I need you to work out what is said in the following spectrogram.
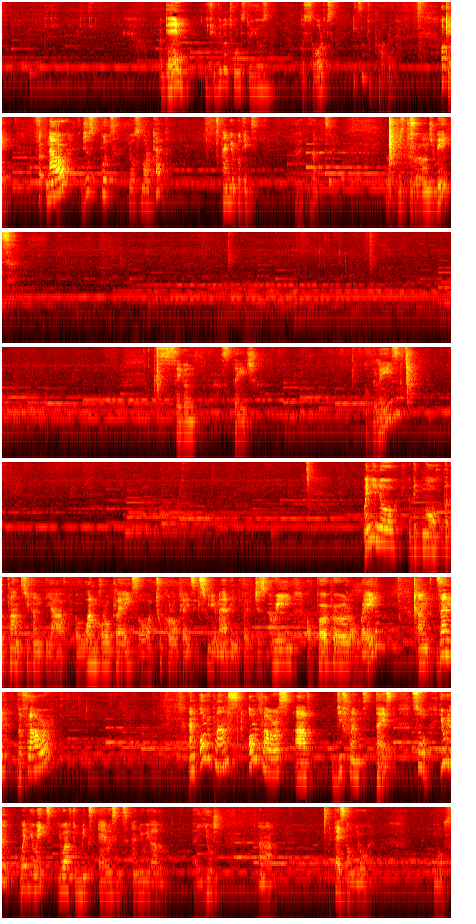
Again, if you do not want to use the salt, it's not a problem. Okay, now just put your small cup and you put it like that. Just to arrange a bit. Second stage of the leaves. When you know a bit more about the plants, you can yeah, have one color plates or two color plates. It's really amazing if it's just green or purple or red. And then the flower. And all the plants, all the flowers have different taste. So you will, when you eat, you have to mix everything and you will have a, huge uh, taste on your mouth.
